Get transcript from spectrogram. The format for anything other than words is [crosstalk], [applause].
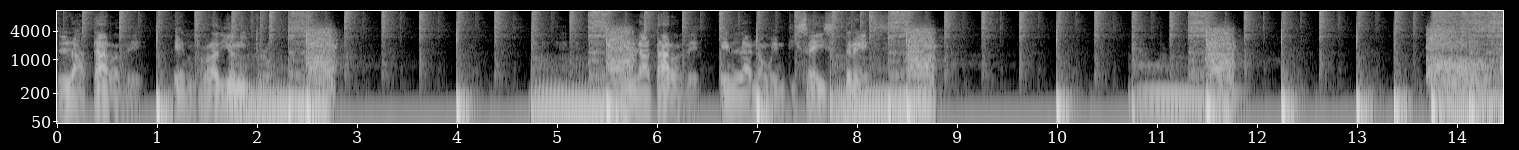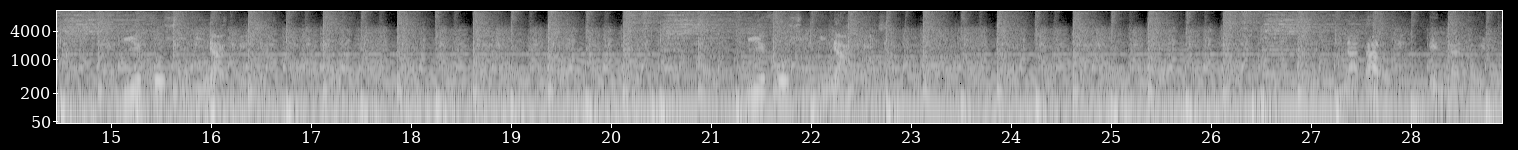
La tarde en Radio Nitro. La tarde en la 96.3. Viejos vinagres. Viejos vinagres. La tarde en la 96.3.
